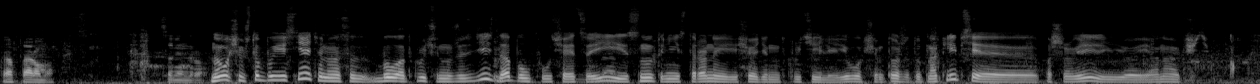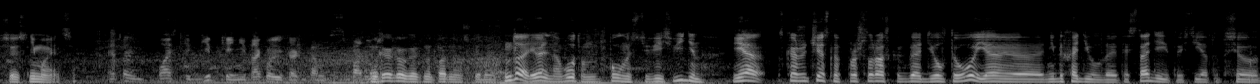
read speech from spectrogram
ко второму цилиндру. Ну, в общем, чтобы ее снять, у нас был откручен уже здесь, да, болт получается, и с внутренней стороны еще один открутили. И, в общем, тоже тут на клипсе э, пошевелили ее, и она все снимается. Это пластик гибкий, не такой, как там с Ну, подложкой. какой, как на подножке, да. Ну да, реально, вот он полностью весь виден. Я скажу честно, в прошлый раз, когда делал ТО, я э, не доходил до этой стадии, то есть я тут все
